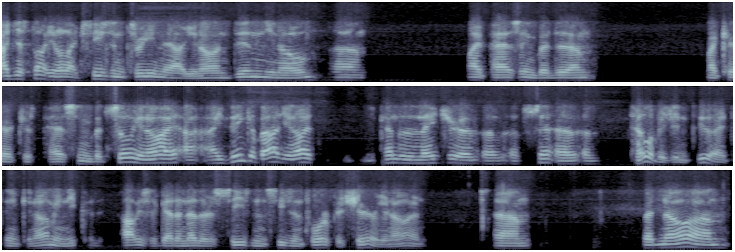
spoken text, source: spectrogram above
I just thought, you know, like season three now, you know, and then, you know, um, my passing, but um, my character's passing. But so, you know, I, I, I think about, you know, it's kind of the nature of, of, of, of television too. I think, you know, I mean, you could obviously got another season, season four for sure, you know, and um, but no, um,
